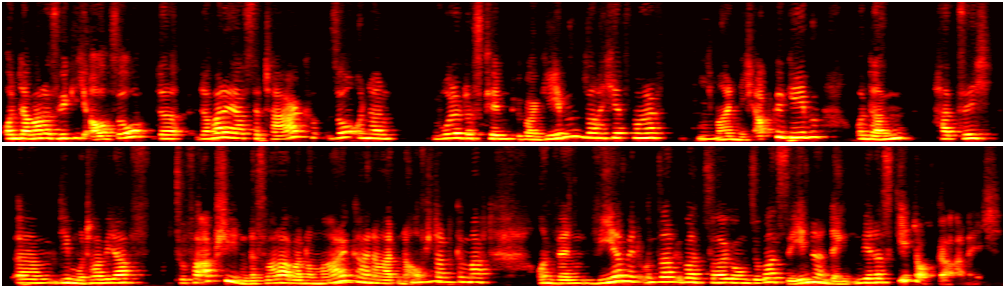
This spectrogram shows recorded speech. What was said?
Und da war das wirklich auch so. Da, da war der erste Tag so und dann wurde das Kind übergeben, sage ich jetzt mal. Ich mhm. meine nicht abgegeben und dann hat sich ähm, die Mutter wieder zu verabschieden. Das war da aber normal. Keiner hat einen mhm. Aufstand gemacht. Und wenn wir mit unseren Überzeugungen sowas sehen, dann denken wir, das geht doch gar nicht.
